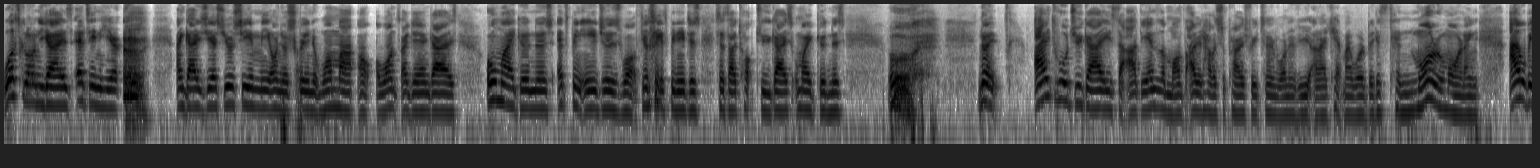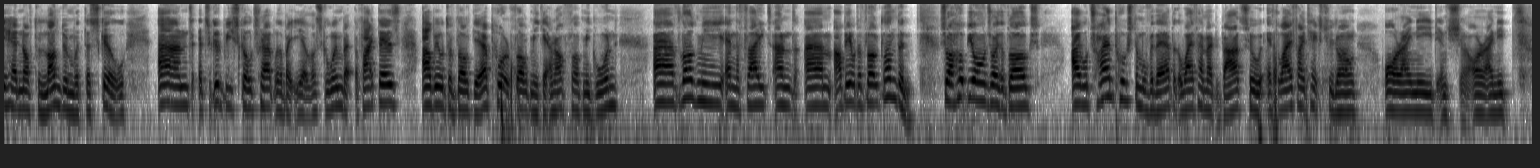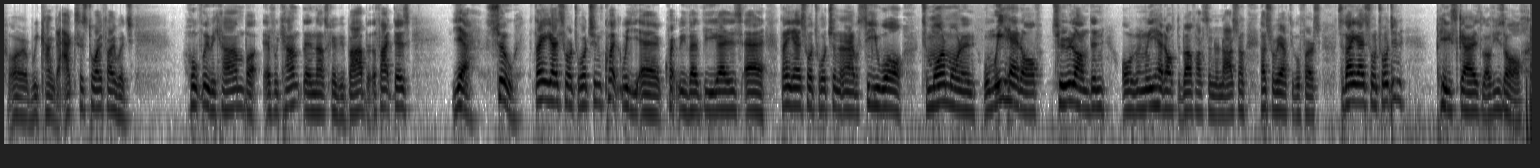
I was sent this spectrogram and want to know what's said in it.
What's going on you guys? It's Aiden here. and guys, yes, you're seeing me on your screen one ma uh, once again, guys. Oh my goodness, it's been ages. What well, feels like it's been ages since I talked to you guys. Oh my goodness. Oh. Now, I told you guys that at the end of the month I would have a surprise for each and every one of you and I kept my word because tomorrow morning I will be heading off to London with the school and it's a good wee school trip with about 8 of us going but the fact is I'll be able to vlog the airport, vlog me getting off, vlog me going uh, vlog me in the flight and um, I'll be able to vlog London. So I hope you all enjoy the vlogs. I will try and post them over there but the Wi-Fi might be bad so if the Wi-Fi takes too long or I need or I need or we can't get access to Wi-Fi which hopefully we can but if we can't then that's going to be bad but the fact is yeah so thank you guys for watching. Quick we uh quick wee for you guys. Uh thank you guys for watching and I will see you all tomorrow morning when we head off to London or when we head off to Belfast International. That's where we have to go first. So thank you guys for watching. Peace guys. Love yous all.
